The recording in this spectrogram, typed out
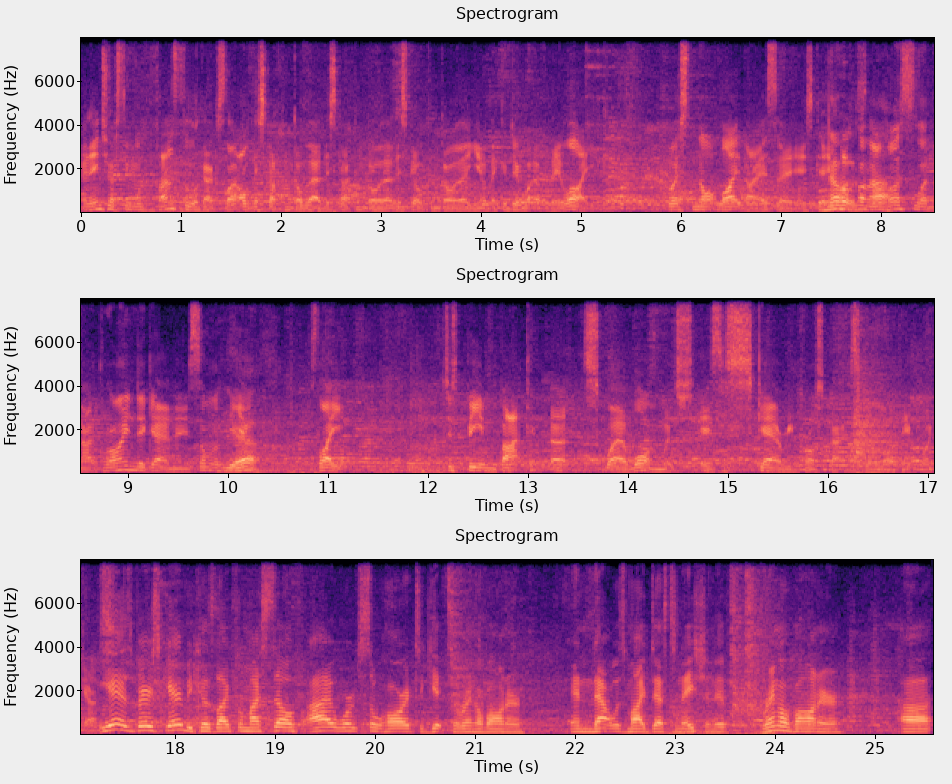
an interesting one for fans to look at. Because like, oh, this guy can go there, this guy can go there, this girl can go there. You know, they can do whatever they like. But it's not like that, is it? It's getting No, back it's on not. that hustle and that grind again. And it's some of Yeah. yeah. It's like just being back at square one, which is a scary prospect for a lot of people, I guess. Yeah, it's very scary because, like, for myself, I worked so hard to get to Ring of Honor, and that was my destination. If Ring of Honor uh,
